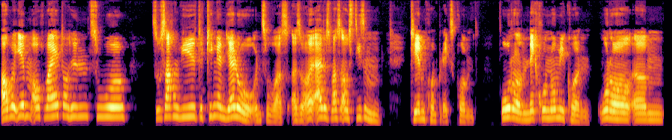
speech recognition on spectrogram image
aber eben auch weiterhin zu so Sachen wie The King in Yellow und sowas. Also alles, was aus diesem Themenkomplex kommt. Oder Necronomicon. Oder ähm,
